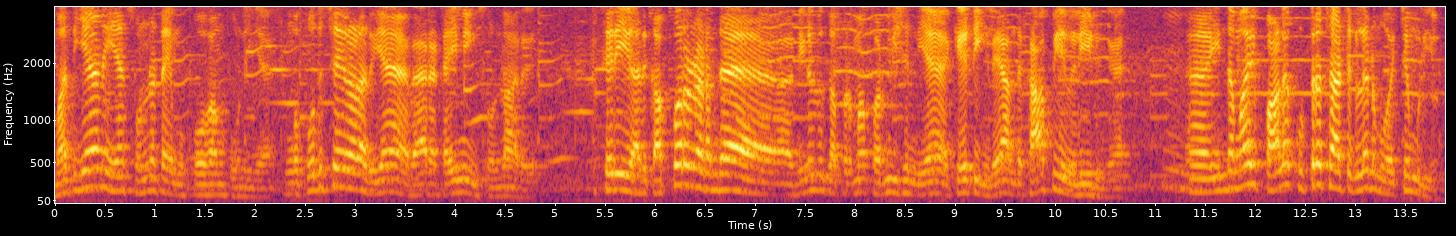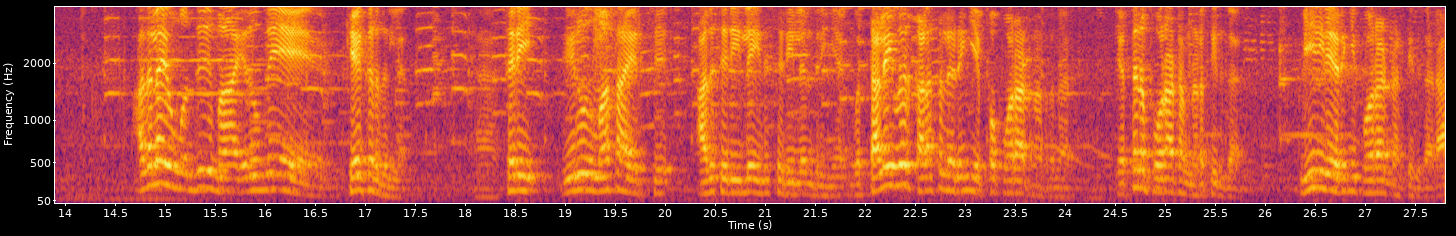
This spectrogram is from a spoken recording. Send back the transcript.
மதியானம் ஏன் சொன்ன டைமுக்கு போகாமல் போனீங்க? உங்கள் பொதுச் செயலாளர் ஏன் வேற டைமிங் சொன்னார்? சரி அதுக்கப்புறம் நடந்த நிகழ்வுக்கு அப்புறமா பர்மிஷன் ஏன் கேட்டிங்களே அந்த காப்பியை வெளியிடுங்க. இந்த மாதிரி பல குற்றச்சாட்டுகளை நம்ம வைக்க முடியும். அதெல்லாம் இவங்க வந்து மா எதுவுமே கேட்கறது இல்ல அஹ் சரி இருபது மாதம் ஆயிடுச்சு. அது சரியில்லை இது சரியில்லைன்றீங்க. உங்கள் தலைவர் களத்தில் இறங்கி எப்போ போராட்டம் நடத்தினார்? எத்தனை போராட்டம் நடத்தியிருக்காரு? வீதியில் இறங்கி போராட்டம் நடத்தியிருக்காரா?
